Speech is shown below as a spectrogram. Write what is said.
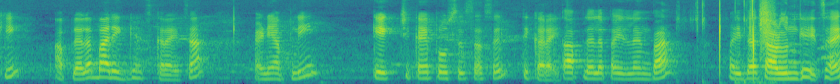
की आपल्याला बारीक गॅस करायचा आणि आपली केकची काय प्रोसेस असेल ती करायची. आपल्याला पहिल्यांदा मैदा चाळून घ्यायचा आहे.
